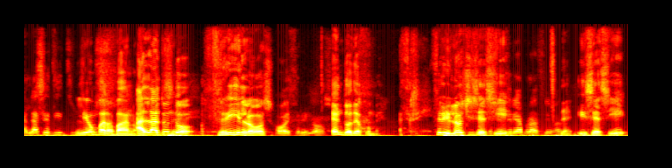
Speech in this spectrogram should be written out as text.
Αλλά σε τίτλους. Λίγο παραπάνω. αλλά τον το θρύλος Όχι, θρύλος. δεν το δέχομαι. Θρύλος είσαι εσύ, Τρία πρωταθλήματα. ναι, είσαι εσύ,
